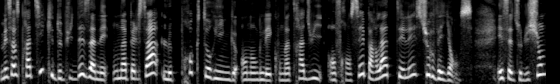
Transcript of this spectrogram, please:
Mais ça se pratique depuis des années. On appelle ça le proctoring en anglais, qu'on a traduit en français par la télésurveillance. Et cette solution,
